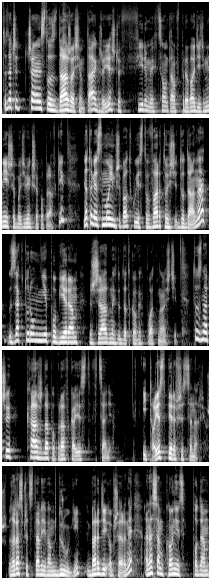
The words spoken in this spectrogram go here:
To znaczy, często zdarza się tak, że jeszcze firmy chcą tam wprowadzić mniejsze bądź większe poprawki, natomiast w moim przypadku jest to wartość dodana, za którą nie pobieram żadnych dodatkowych płatności. To znaczy, każda poprawka jest w cenie. I to jest pierwszy scenariusz. Zaraz przedstawię Wam drugi, bardziej obszerny, a na sam koniec podam,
